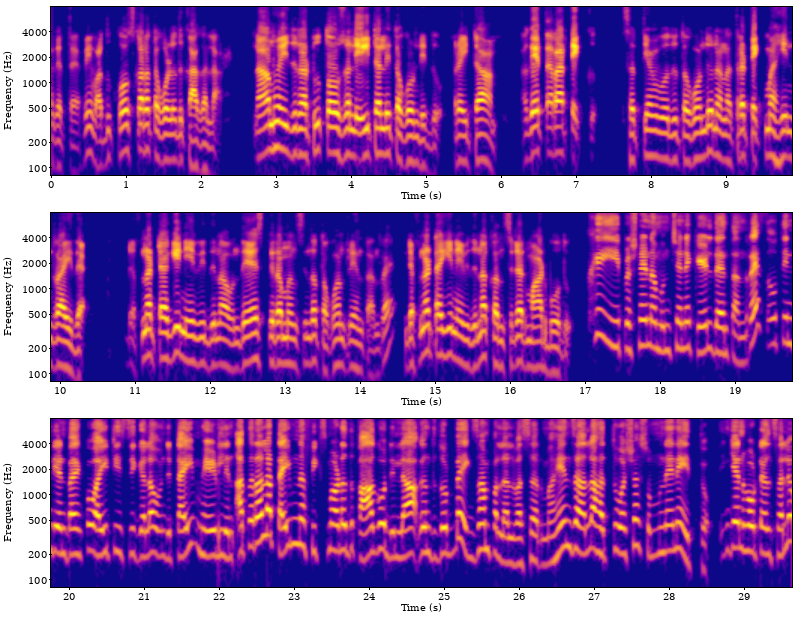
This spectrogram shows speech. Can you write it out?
ಆಗುತ್ತೆ. ನೀವು ಅದಕ್ಕೋಸ್ಕರ ತಗೊಳ್ಳೋದಕ್ಕಾಗಲ್ಲ. ನಾನು ಇದನ್ನ ಟೂ ತೌಸಂಡ್ ಏಯ್ಟ್ ಅಲ್ಲಿ ತಗೊಂಡಿದ್ದು ರೈಟಾ? ಅದೇ ತರ ಟೆಕ್. ಸತ್ಯಂಬೋದು ತಗೊಂಡು ನನ್ನ ಹತ್ರ ಟೆಕ್ ಮಹೀಂದ್ರ ಇದೆ. ಡೆಫಿನೆಟ್ ಆಗಿ ನೀವು ಇದನ್ನ ಒಂದೇ ಸ್ಥಿರ ಮನಸ್ಸಿಂದ ತಗೊಂಡ್ರಿ ಅಂತಂದ್ರೆ ಡೆಫಿನೆಟ್ ಆಗಿ ನೀವು ಇದನ್ನ ಕನ್ಸಿಡರ್ ಮಾಡ್ಬೋದು. ಈ ಪ್ರಶ್ನೆನ ಮುಂಚೆನೆ ಕೇಳಿದೆ ಅಂತಂದ್ರೆ South Indian Bank I T ಸಿಗೆಲ್ಲ ಒಂದು ಟೈಮ್ ಹೇಳಿ ಆ ತರ ಎಲ್ಲ ಟೈಮ್ನ ಫಿಕ್ಸ್ ಮಾಡೋದಕ್ಕೆ ಆಗೋದಿಲ್ಲ. ಒಂದು ದೊಡ್ಡ ಎಕ್ಸಾಂಪಲ್ ಅಲ್ವಾ ಸರ್ ಮಹೇಂದ್ರ ಎಲ್ಲ ಹತ್ತು ವರ್ಷ ಸುಮ್ಮನೆ ಇತ್ತು. ಇಂಡಿಯನ್ ಹೋಟೆಲ್ಸ್ ಅಲ್ಲೂ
